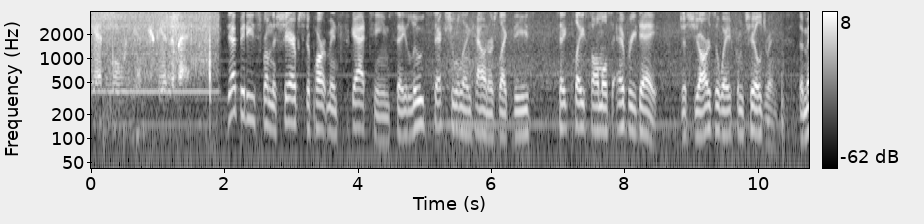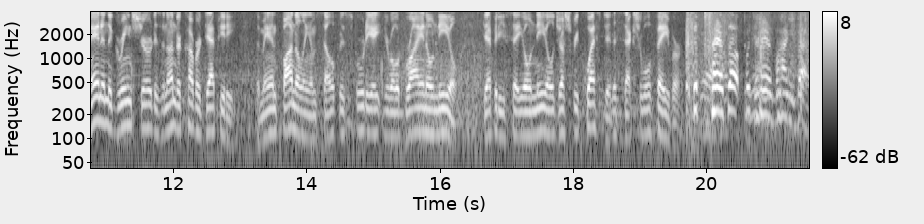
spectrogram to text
He hasn't moved yet. He's still in the back. Deputies from the Sheriff's Department's SCAT team say lewd sexual encounters like these take place almost every day, just yards away from children. The man in the green shirt is an undercover deputy. The man fondling himself is 48-year-old Brian O'Neill. Deputies say O'Neill just requested a sexual favor. Get your hands up. Put your hands behind your back.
